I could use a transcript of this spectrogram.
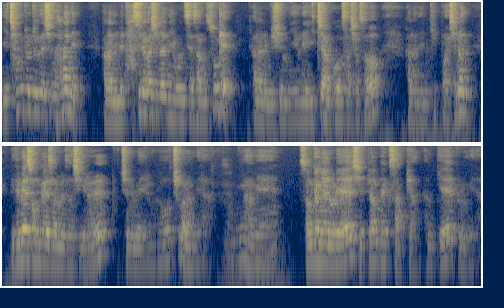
이 창조주 되신 하나님 하나님이 다스려 가시는 이 온 세상 속에 하나님 주신 이 은혜 잊지 않고 사셔서 하나님 기뻐하시는 믿음의 성도의 삶을 사시기를 주님의 이름으로 축원합니다. 아멘. 성경의 노래 시편 104편 함께 부릅니다.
